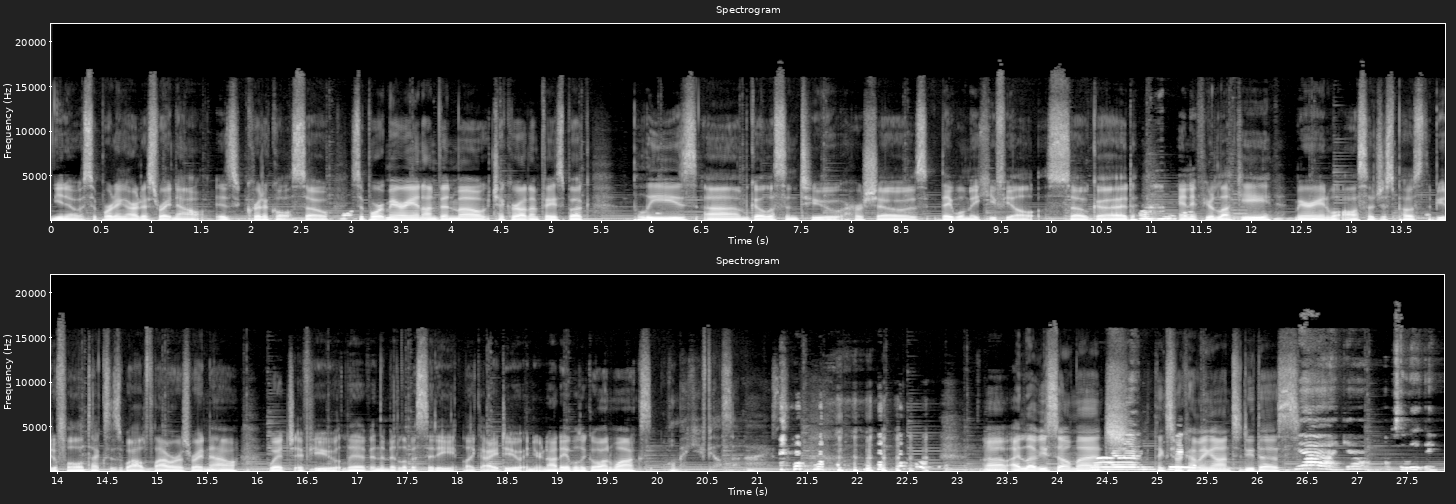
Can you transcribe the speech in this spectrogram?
you know, supporting artists right now is critical. So support Marian on Venmo. Check her out on Facebook. Please um, go listen to her shows. They will make you feel so good. And if you're lucky, Marian will also just post the beautiful Texas wildflowers right now, which, if you live in the middle of a city like I do and you're not able to go on walks, will make you feel so nice. uh, I love you so much. You Thanks for coming on to do this. Yeah, yeah, absolutely.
